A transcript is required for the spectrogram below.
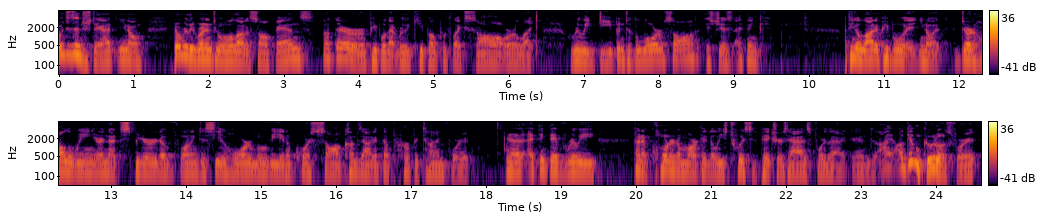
which is interesting. I you know you don't really run into a whole lot of Saw fans out there or people that really keep up with like Saw or like really deep into the lore of Saw. It's just I think I think a lot of people, eh, you know, during Halloween, you're in that spirit of wanting to see a horror movie, and of course, Saw comes out at the perfect time for it. And I, I think they've really kind of cornered a market, at least Twisted Pictures has for that, and I, I'll give them kudos for it.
